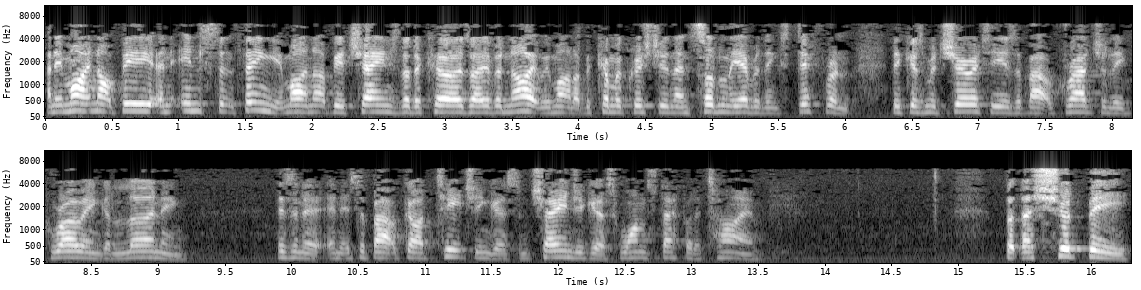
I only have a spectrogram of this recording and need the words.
And it might not be an instant thing. It might not be a change that occurs overnight. We might not become a Christian and then suddenly everything's different. Because maturity is about gradually growing and learning, isn't it? And it's about God teaching us and changing us one step at a time. But there should be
